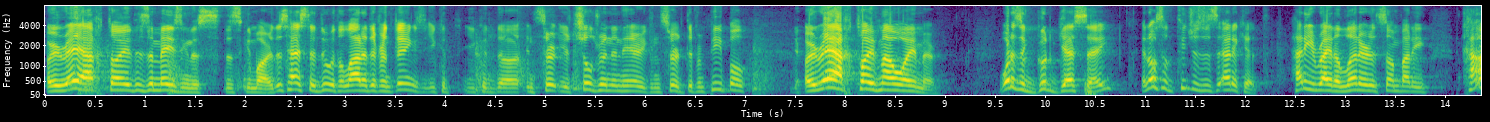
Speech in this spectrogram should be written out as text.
Oireach toiv. This is amazing. This this gemara. This has to do with a lot of different things. You could you could uh, insert your children in here. You can insert different people. Oireach toiv ma oimer. What does a good guest say? It also teaches us etiquette. How do you write a letter to somebody? Look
